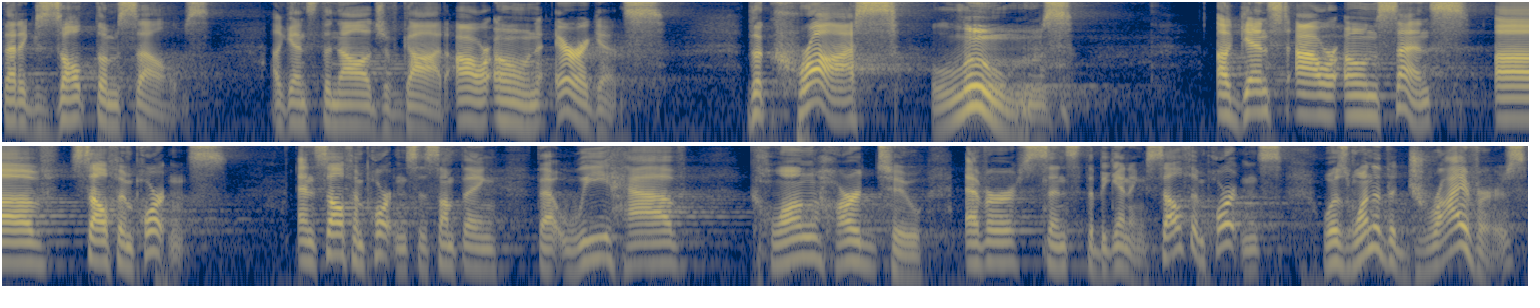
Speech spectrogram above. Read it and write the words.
that exalt themselves against the knowledge of God, our own arrogance. The cross looms against our own sense of self importance. And self importance is something that we have clung hard to ever since the beginning. Self importance was one of the drivers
